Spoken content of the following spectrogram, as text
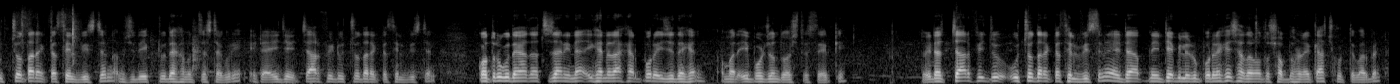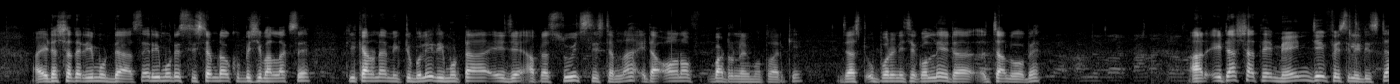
উচ্চতার একটা সেলফি স্ট্যান্ড আমি যদি একটু দেখানোর চেষ্টা করি, এটা এই যে চার ফিট উচ্চতার একটা সেলফি স্ট্যান্ড কতটুকু দেখা যাচ্ছে জানি না, এখানে রাখার পর এই যে দেখেন, আমার এই পর্যন্ত আসতেছে আর কি। তো এটা চার ফিট উচ্চতার একটা সেলফি স্ট্যান্ড এটা আপনি টেবিলের উপর রেখে সাধারণত সব ধরনের কাজ করতে পারবেন। আর এটার সাথে রিমোট দেওয়া আছে। রিমোটের সিস্টেমটাও খুব বেশি ভালো লাগছে। কি কারণে আমি একটু বলি রিমোটটা এই যে আপনার সুইচ সিস্টেম না, এটা অন অফ বাটনের মতো আর কি। জাস্ট উপরে নিচে করলে এটা চালু হবে। আর এটার সাথে মেইন যে ফেসিলিটিসটা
